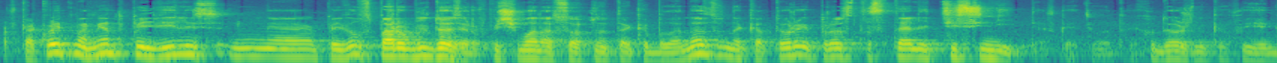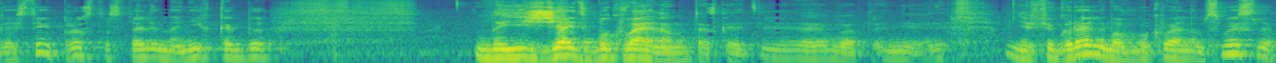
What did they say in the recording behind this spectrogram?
В какой-то момент появились, э, появилось пару бульдозеров, почему она, собственно, так и была названа, которые просто стали теснить, так сказать, вот, художников и их гостей, просто стали на них как бы наезжать в буквальном, так сказать, э, вот, не, не в фигуральном, а в буквальном смысле.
